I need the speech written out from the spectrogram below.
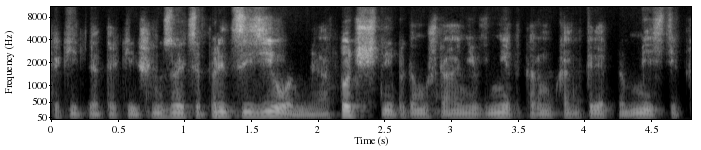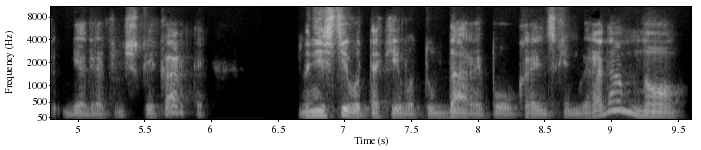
какие-то такие, что называется, прецизионные, а точечные, потому что они в некотором конкретном месте географической карты, нанести вот такие вот удары по украинским городам, но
